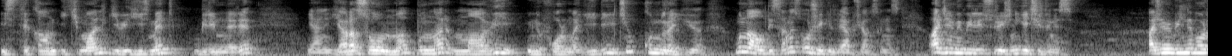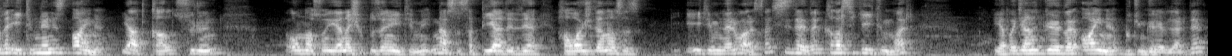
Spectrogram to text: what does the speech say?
istikam, ikmal gibi hizmet birimleri yani yara savunma bunlar mavi üniforma giydiği için kundura giyiyor. Bunu aldıysanız o şekilde yapacaksınız. Acemi birliği sürecini geçirdiniz. Acemi birliği bu arada eğitimleriniz aynı. Yat, kal, sürün. Ondan sonra yanaşıp düzen eğitimi. Nasılsa piyadede, havacıda nasıl eğitimleri varsa sizlerde de klasik eğitim var. Yapacağınız görevler aynı bütün görevlerde.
